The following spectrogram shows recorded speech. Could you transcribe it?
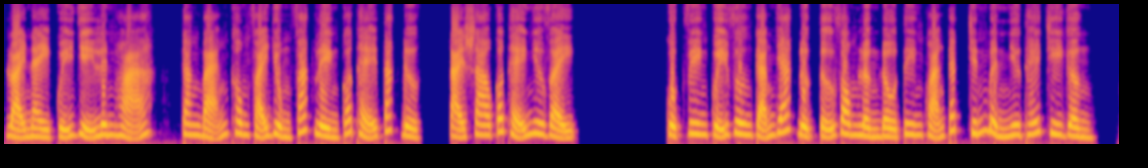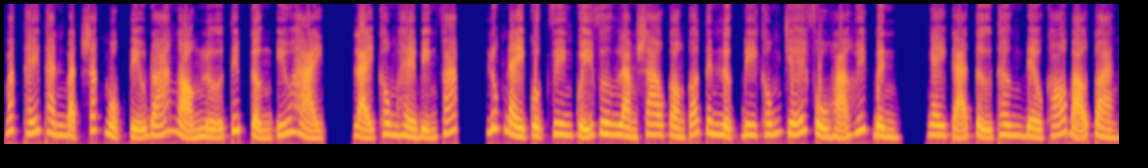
loại này quỷ dị linh hỏa, căn bản không phải dùng phát liền có thể tắt được, tại sao có thể như vậy? Cuộc viên quỷ vương cảm giác được tử vong lần đầu tiên khoảng cách chính mình như thế chi gần, mắt thấy thanh bạch sắc một tiểu đóa ngọn lửa tiếp cận yếu hại, lại không hề biện pháp, lúc này cuộc viên quỷ vương làm sao còn có tinh lực đi khống chế phù hỏa huyết bình, ngay cả tự thân đều khó bảo toàn.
